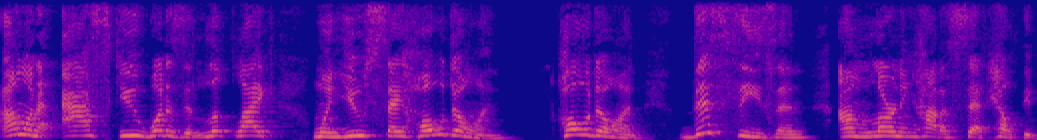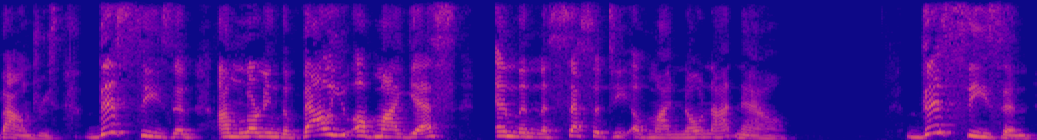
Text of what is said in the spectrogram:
I want to ask you, what does it look like when you say, hold on, hold on. This season, I'm learning how to set healthy boundaries. This season, I'm learning the value of my yes and the necessity of my no, not now. This season,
